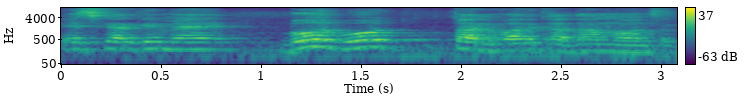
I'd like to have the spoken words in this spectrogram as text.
ਇਸ ਕਰਕੇ ਮੈਂ ਬਹੁਤ ਬਹੁਤ ਧੰਨਵਾਦ ਕਰਦਾ ਮਾਨ ਸਰਕਾਰ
